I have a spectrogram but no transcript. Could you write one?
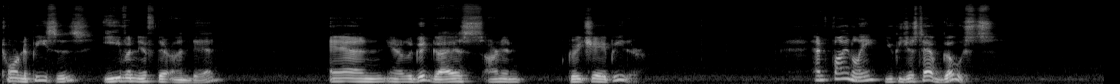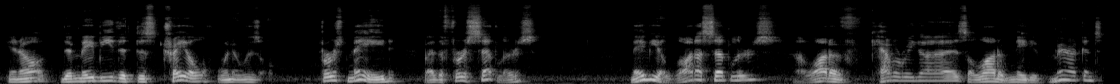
torn to pieces, even if they're undead. And, you know, the good guys aren't in great shape either. And finally, you could just have ghosts. You know, there may be that this trail, when it was first made by the first settlers, maybe a lot of settlers, a lot of cavalry guys, a lot of Native Americans,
